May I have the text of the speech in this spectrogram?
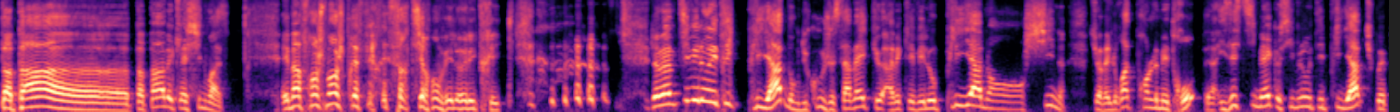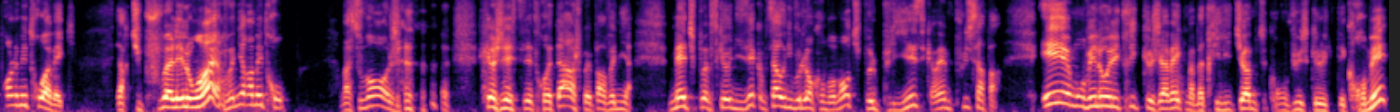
Papa, euh, papa avec la chinoise. Et eh ben franchement, je préférais sortir en vélo électrique. J'avais un petit vélo électrique pliable, donc du coup, je savais qu'avec les vélos pliables en Chine, tu avais le droit de prendre le métro. Ils estimaient que si le vélo était pliable, tu pouvais prendre le métro avec. C'est-à-dire que tu pouvais aller loin et revenir en métro. Bah souvent, quand j'étais trop tard, je pouvais pas revenir. Mais tu peux, parce qu'ils disaient comme ça, au niveau de l'encombrement, tu peux le plier, c'est quand même plus sympa. Et mon vélo électrique que j'avais avec ma batterie lithium, ce qu'on a vu, ce qui était chromé,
